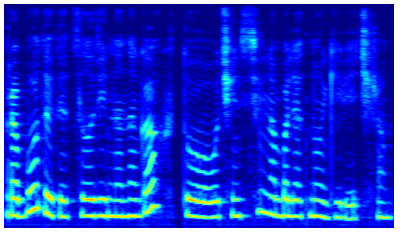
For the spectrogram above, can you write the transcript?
работает и целый день на ногах, то очень сильно болят ноги вечером.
